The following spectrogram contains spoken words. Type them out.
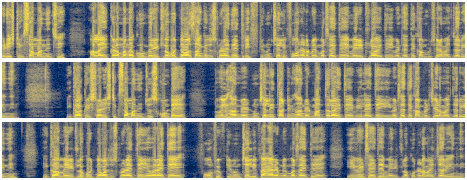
ఈ డిస్టిక్ సంబంధించి. అలా ఇక్కడ మనకు మెరిట్లో కొట్టిన వాళ్ళ సంఖ్య చూసుకున్నట్టయితే త్రీ ఫిఫ్టీ నుంచి వెళ్ళి ఫోర్ హండ్రెడ్ మెంబర్స్ అయితే మెరిట్లో అయితే ఈవెంట్స్ అయితే కంప్లీట్ చేయడం అయితే జరిగింది. ఇక కృష్ణా డిస్టిక్ సంబంధించి చూసుకుంటే ట్వెల్వ్ హండ్రెడ్ నుంచి వెళ్ళి థర్టీన్ హండ్రెడ్ మధ్యలో అయితే వీళ్ళైతే ఈవెంట్స్ అయితే కంప్లీట్ చేయడం అయితే జరిగింది. ఇక మెరిట్లో కొట్టిన వాళ్ళు చూసుకున్నట్టయితే ఎవరైతే ఫోర్ ఫిఫ్టీ నుంచి వెళ్ళి ఫైవ్ హండ్రెడ్ మెంబర్స్ అయితే ఈవెంట్స్ అయితే మెరిట్లో కొట్టడం అయితే జరిగింది.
